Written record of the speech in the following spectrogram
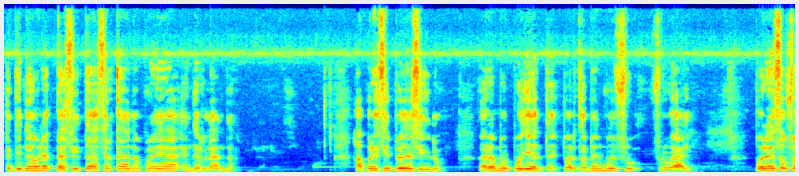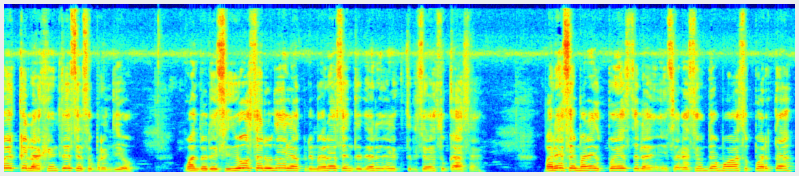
que tenía una casita cerca de una playa en Irlanda. A principios del siglo. Era muy pudiente, pero también muy frugal. Por eso fue que la gente se sorprendió cuando decidió ser una de las primeras en tener electricidad en su casa. Varias semanas después de la instalación llamó a su puerta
